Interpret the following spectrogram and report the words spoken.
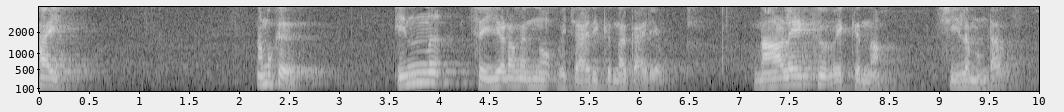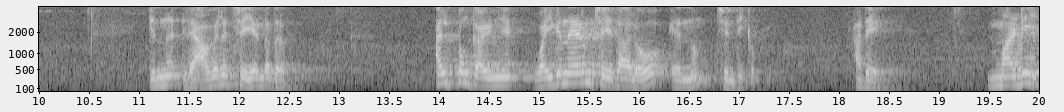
ഹായ്. നമുക്ക് ഇന്ന് ചെയ്യണമെന്ന് വിചാരിക്കുന്ന കാര്യം നാളേക്ക് വയ്ക്കുന്ന ശീലമുണ്ടാകും. ഇന്ന് രാവിലെ ചെയ്യേണ്ടത് അല്പം കഴിഞ്ഞ് വൈകുന്നേരം ചെയ്താലോ എന്നും ചിന്തിക്കും. അതെ മടി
